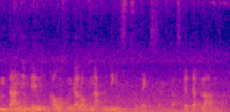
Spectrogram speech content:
um dann in den Außengalopp nach links zu wechseln. Das wird der Plan sein.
